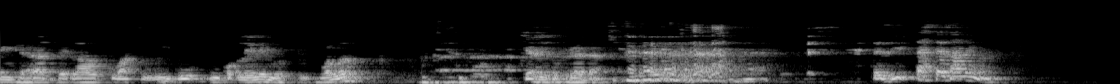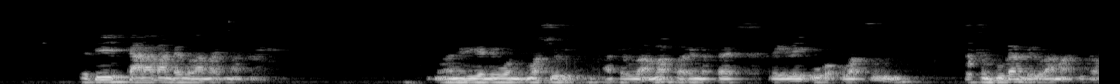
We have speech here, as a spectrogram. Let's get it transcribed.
yang darat di laut kuat suwi itu untuk lele mesti. Walau jadi keberatan. Jadi tes tesan ini. Jadi cara pandang ulama itu Mana dia di wong masyur ada ulama bareng ngetes lele itu kok kuat suwi. Terus bukan di ulama kita.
